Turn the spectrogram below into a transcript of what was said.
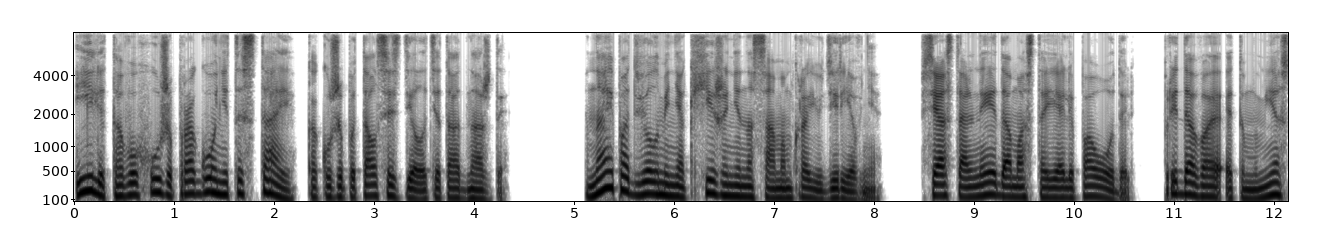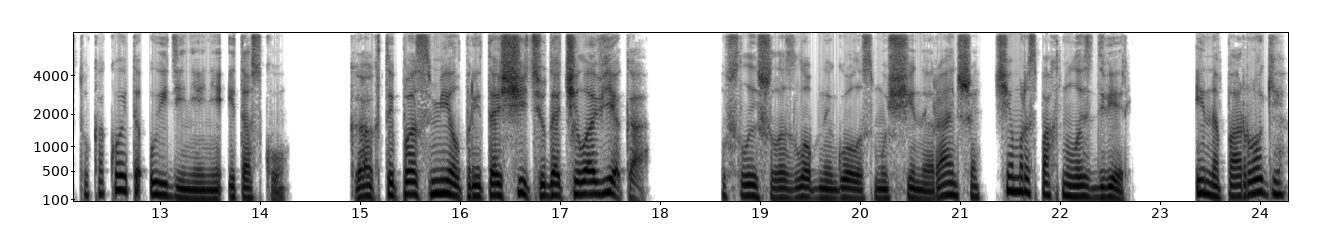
Или, того хуже, прогонит из стаи, как уже пытался сделать это однажды. Най подвел меня к хижине на самом краю деревни. Все остальные дома стояли поодаль, придавая этому месту какое-то уединение и тоску. Как ты посмел притащить сюда человека?» Услышала злобный голос мужчины раньше, чем распахнулась дверь. И на пороге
